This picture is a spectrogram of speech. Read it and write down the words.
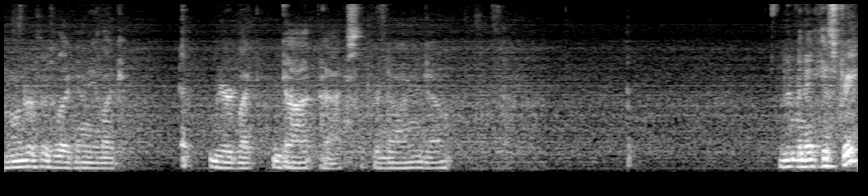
I wonder if there's like any like weird like packs that they're doing again. Illuminate history.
